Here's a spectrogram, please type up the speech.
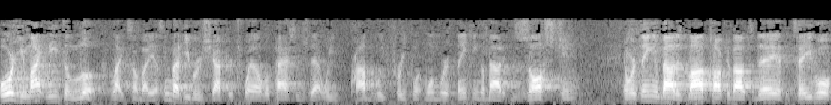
Or you might need to look like somebody else. Think about Hebrews chapter 12, a passage that we probably frequent when we're thinking about exhaustion. And we're thinking about, as Bob talked about today at the table,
